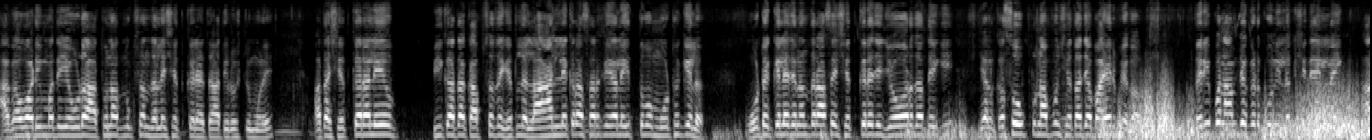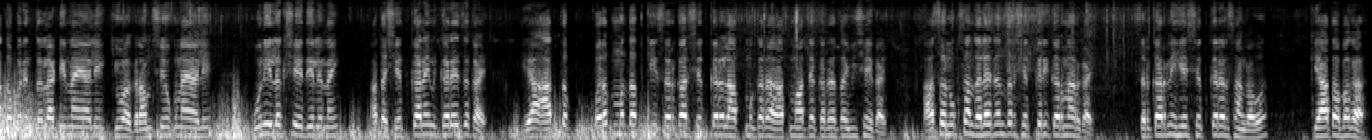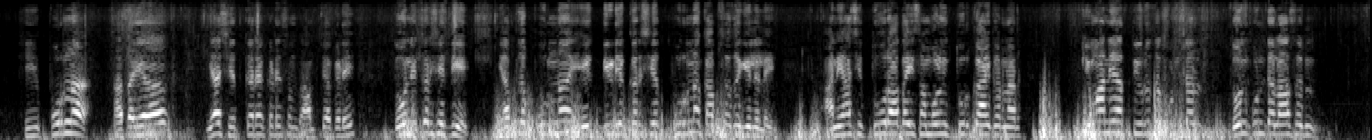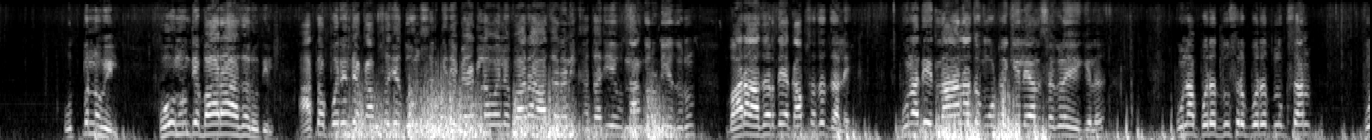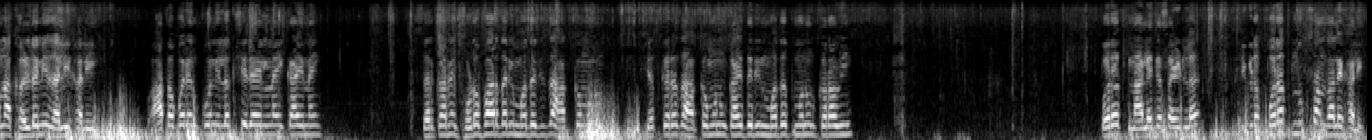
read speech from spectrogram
आगावाडीमध्ये एवढं अतोनात नुकसान झालं शेतकऱ्याचं अतिवृष्टीमुळे. आता शेतकऱ्याला पीक आता कापसाचं घेतलं लहान लेकरासारखं याला इतकं मोठं केलं मोठं केल्याच्यानंतर असं शेतकऱ्याच्या जीवावर जाते की याला कसं उपटून आपण शेताच्या बाहेर फेकावं? तरी पण आमच्याकडे कोणी लक्ष द्यायला नाही. आतापर्यंत तलाठी नाही आले किंवा ग्रामसेवक नाही आले कोणी लक्ष दिलं नाही. आता शेतकऱ्यांनी करायचं काय? या आता परत म्हणतात की सरकार शेतकऱ्याला आत्मकरा आत्महत्या करण्याचा विषय काय? असं नुकसान झाल्यानंतर शेतकरी करणार काय? सरकारने हे शेतकऱ्याला सांगावं की आता बघा ही पूर्ण आता या या शेतकऱ्याकडे समजा आमच्याकडे दोन एकर शेती आहे. यातलं पूर्ण एक दीड एकर शेत पूर्ण कापसाचं गेलेलं आहे. आणि अशी तूर आता ही सांभाळून तूर काय करणार? किमान या तुरीचं क्विंटल दोन क्विंटल असं उत्पन्न होईल. होऊन होऊन ते बारा हजार होतील. आतापर्यंत त्या कापसाच्या दोन सरकीचे बॅग लावायला बारा हजार आणि खताची नांगरटी हे धरून बारा हजार त्या कापसातच झाले. पुन्हा ते लहानाचं मोठं केलं आणि सगळं हे केलं. पुन्हा परत दुसरं परत नुकसान. पुन्हा खळडणी झाली खाली. आतापर्यंत कोणी लक्ष द्यायला नाही काय नाही. सरकारने थोडंफार तरी मदतीचा हक्क म्हणून शेतकऱ्याचा हक्क म्हणून काहीतरी मदत म्हणून करावी. परत नाल्याच्या साईडला तिकडं परत नुकसान झाले खाली.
